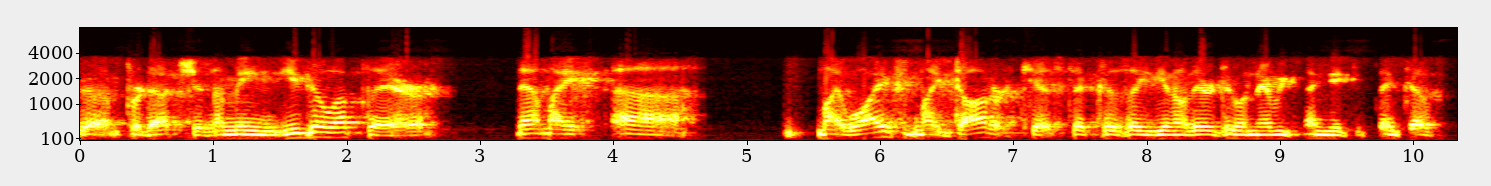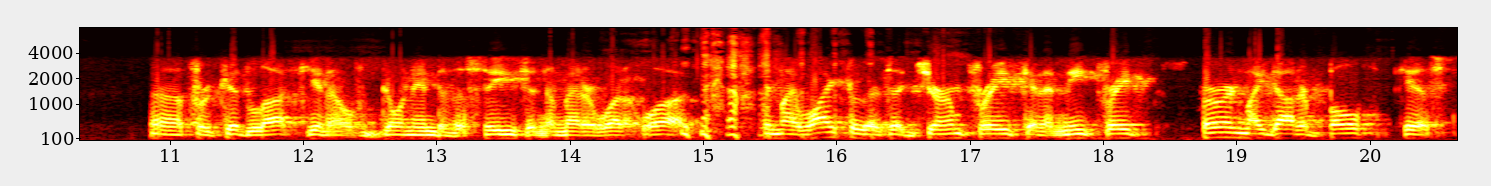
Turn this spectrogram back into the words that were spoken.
uh, production. I mean, you go up there. Now, my uh, my wife and my daughter kissed it because they, you know, they're doing everything you could think of uh, for good luck, you know, going into the season, no matter what it was. and my wife, who was a germ freak and a neat freak, her and my daughter both kissed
